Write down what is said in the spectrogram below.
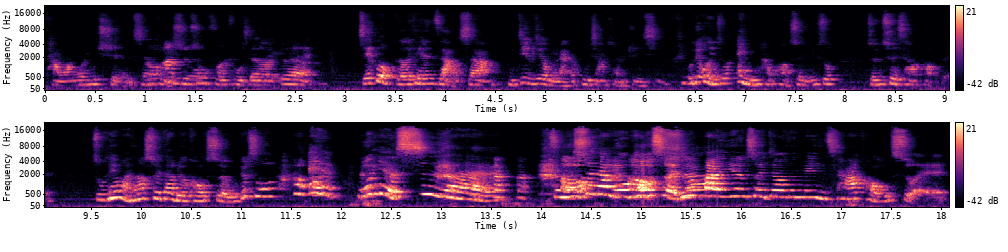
躺完温泉，身体舒舒服服的，对。结果隔天早上，你记不记得我们两个互相传讯息？我就问你说，哎，你好不好睡？你就说昨天睡超好的。昨天晚上睡到流口水，我就说，哎，我也是哎，怎么睡到流口水？那边一直擦口水。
